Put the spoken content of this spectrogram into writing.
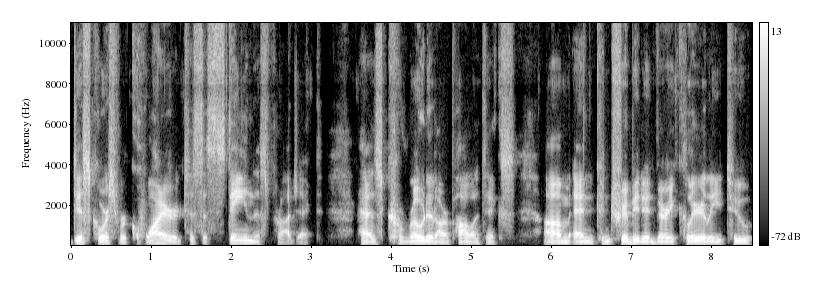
discourse required to sustain this project has corroded our politics um, and contributed very clearly to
